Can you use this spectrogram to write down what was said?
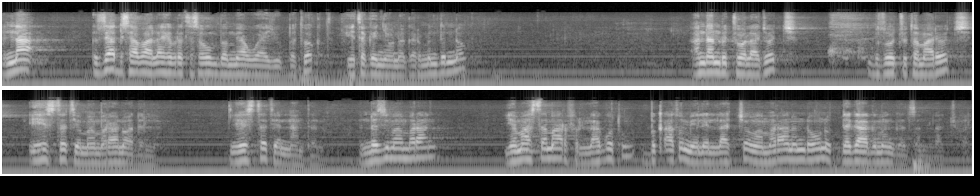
እና እዚህ አዲስ አበባ ላይ ህብረተሰቡን በሚያወያዩበት ወቅት የተገኘው ነገር ምንድን ነው? አንዳንዶቹ ወላጆች፣ ብዙዎቹ ተማሪዎች ይሄ ስህተት የመምህራኑ አይደለም፣ ይሄ ስህተት የእናንተ ነው። እነዚህ መምህራን የማስተማር ፍላጎቱም ብቃቱም የሌላቸው መምህራን እንደሆኑ ደጋግመን ገልጸንላቸዋል።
